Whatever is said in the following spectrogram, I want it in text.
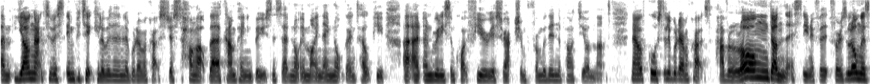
um, young activists in particular within the Liberal Democrats just hung up their campaigning boots and said, not in my name, not going to help you. Uh, and, and really some quite furious reaction from within the party on that. Now, of course, the Liberal Democrats have long done this, you know, for, for as long as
